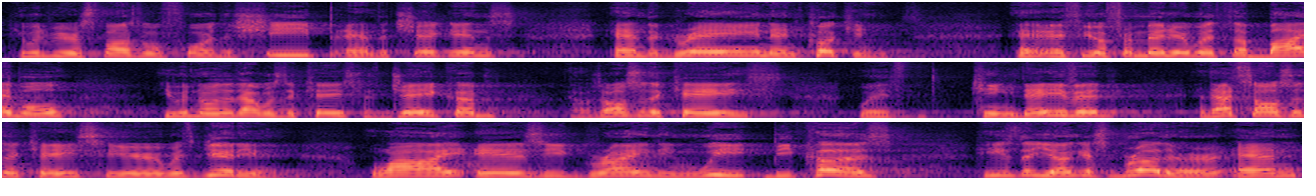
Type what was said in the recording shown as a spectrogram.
He would be responsible for the sheep and the chickens and the grain and cooking. If you're familiar with the Bible, you would know that that was the case with Jacob. That was also the case with King David. And that's also the case here with Gideon. Why is he grinding wheat? Because he's the youngest brother and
